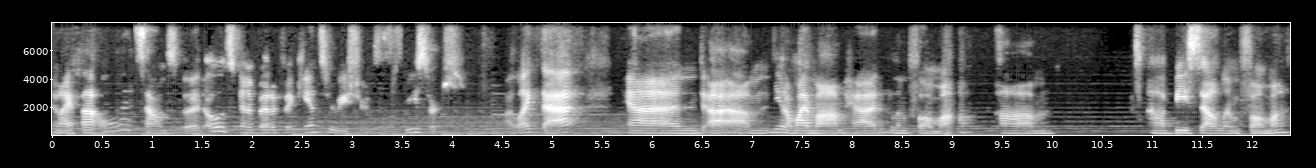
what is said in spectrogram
And I thought, oh, that sounds good. Oh, it's going to benefit cancer research. Research. I like that. And, um, you know, my mom had lymphoma, um, uh, B cell lymphoma.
